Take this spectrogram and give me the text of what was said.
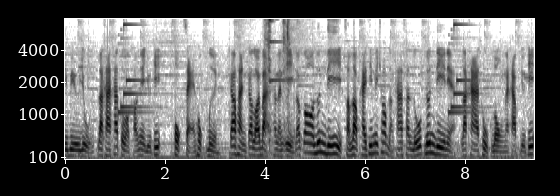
รีวิวอยู่ ราคาค่าตัวของเขาเนี่ยอยู่ที่669,900 บาทเท่านั้นเอง แล้วก็รุ่นดีสำหรับใครที่ไม่ชอบหลังคาซันรูฟรุ่นดีเนี่ยราคาถูกลงนะครับ อยู่ที่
